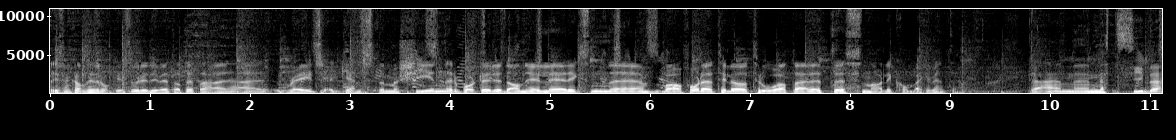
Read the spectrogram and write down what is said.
De som kan sin rockehistorie, de vet at dette her er Rage Against the Machine. Reporter Daniel Eriksen, eh, hva får deg til å tro at det er et eh, snarlig comeback i vente? Det er en eh, nettside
